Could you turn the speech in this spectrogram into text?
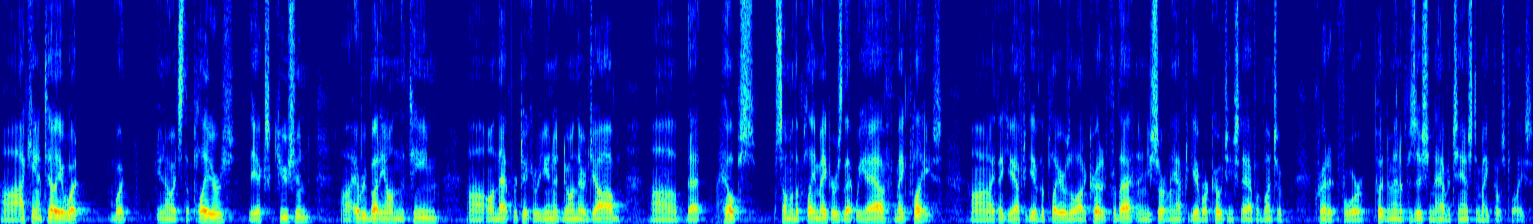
Uh, I can't tell you what, what, you know, it's the players, the execution, uh, everybody on the team, uh, on that particular unit doing their job uh, that helps some of the playmakers that we have make plays. Uh, and I think you have to give the players a lot of credit for that, and you certainly have to give our coaching staff a bunch of credit for putting them in a position to have a chance to make those plays.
